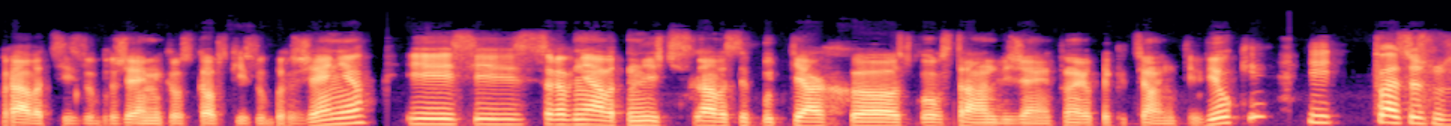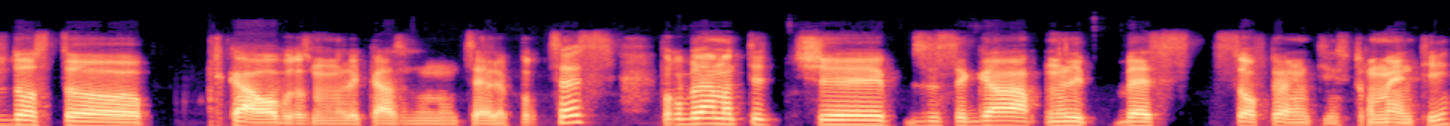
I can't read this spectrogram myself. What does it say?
правят си изображения, микроскопски изображения и си сравняват, нали, изчислява се по тях скоростта на движението на репликационните вилки и това е всъщност доста така образно нали, казано на целият процес. Проблемът е, че за сега, нали, без софтуерните инструменти,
